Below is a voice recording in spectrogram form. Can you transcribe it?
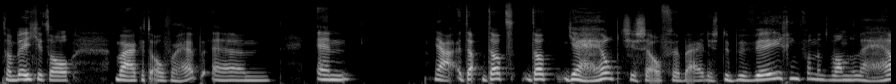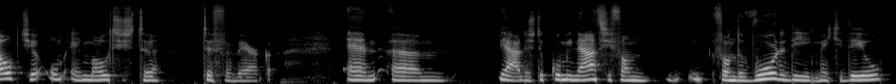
Dan weet je het al waar ik het over heb. Um, en ja, dat, dat, dat, je helpt jezelf erbij. Dus de beweging van het wandelen helpt je om emoties te, te verwerken. En um, ja, dus de combinatie van, van de woorden die ik met je deel,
